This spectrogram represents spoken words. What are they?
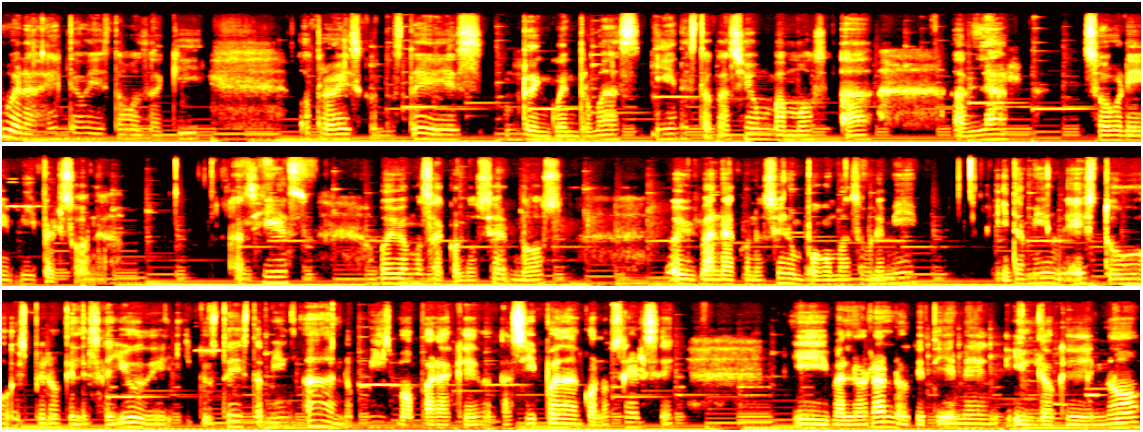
Muy buena gente, hoy estamos aquí otra vez con ustedes, un reencuentro más y en esta ocasión vamos a hablar sobre mi persona. Así es, hoy vamos a conocernos, hoy van a conocer un poco más sobre mí y también esto espero que les ayude y que ustedes también hagan lo mismo para que así puedan conocerse y valorar lo que tienen y lo que no,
